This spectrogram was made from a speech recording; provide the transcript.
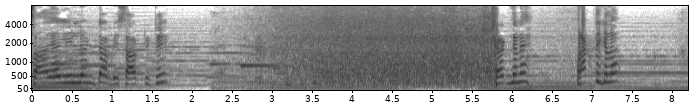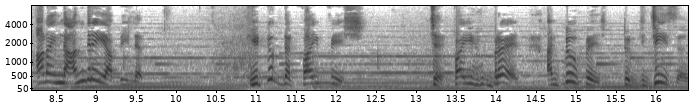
சைலண்ட்டாக அப்படி சாப்பிட்டுட்டு. கரெக்ட் தானே? ப்ராக்டிக்கலா ஆனா இந்த அந்திரே அப்படி இல்லை. He took that five fish. ch- five bread and two fish to jesus.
